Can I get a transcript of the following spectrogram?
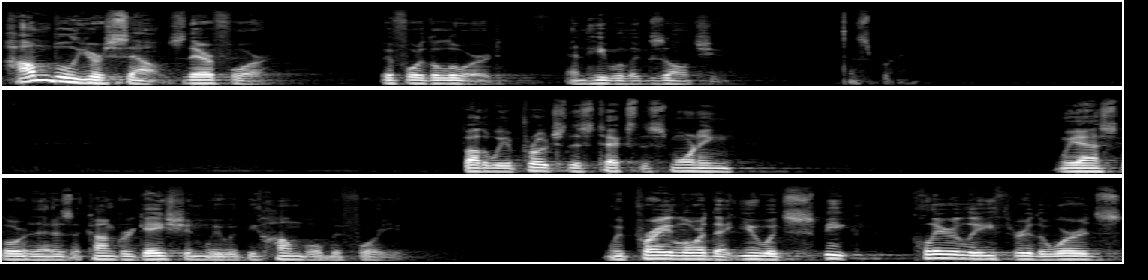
Humble yourselves, therefore, before the Lord, and he will exalt you. Let's pray. Father, we approach this text this morning. We ask, Lord, that as a congregation we would be humble before you. We pray, Lord, that you would speak clearly through the words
